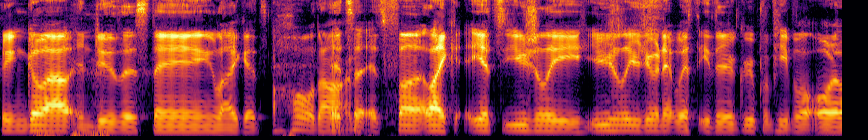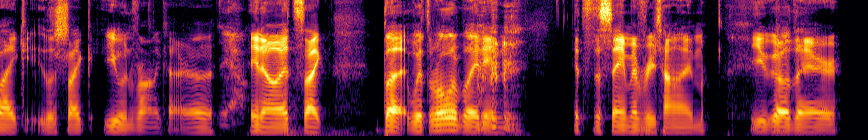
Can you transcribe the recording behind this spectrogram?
we can go out and do this thing. Like it's oh, Hold on. it's a, it's fun. Like it's usually usually you're doing it with either a group of people or like just like you and Veronica. Or, Yeah. you know, it's like, but with rollerblading, it's the same every time. You go there.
